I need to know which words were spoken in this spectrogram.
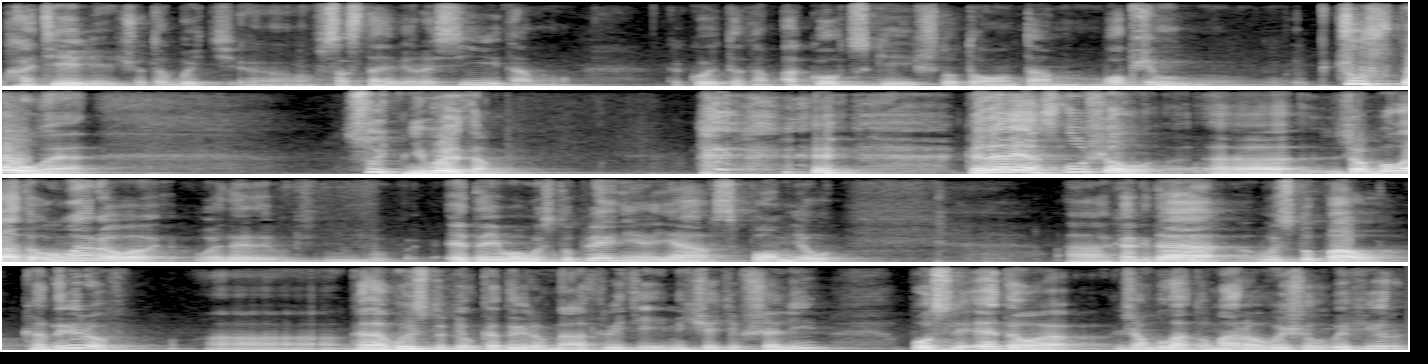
хотели что-то быть э, в составе России, там какой-то там Окотский, что-то он там, в общем, чушь полная. Суть не в этом. Когда я слушал э, Джамбулата Умарова, вот это его выступление, я вспомнил, э, когда выступал Кадыров, э, когда выступил Кадыров на открытии мечети в Шали, после этого Джамбулат Умаров вышел в эфир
